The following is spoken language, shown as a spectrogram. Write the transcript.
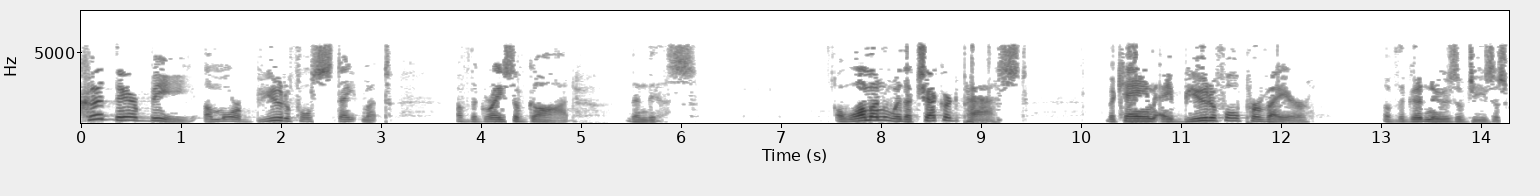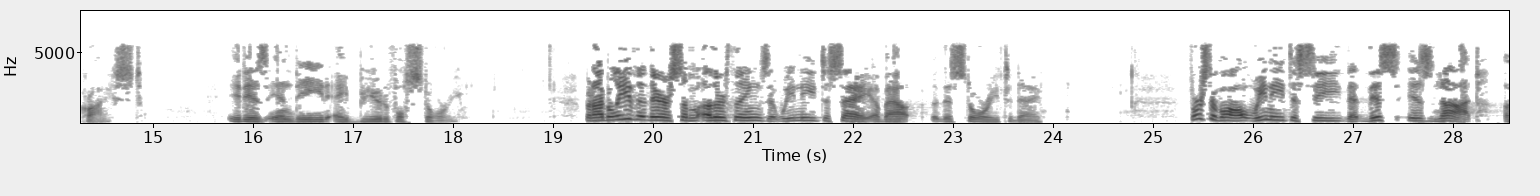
Could there be a more beautiful statement of the grace of God than this? A woman with a checkered past became a beautiful purveyor of the good news of Jesus Christ. It is indeed a beautiful story. But I believe that there are some other things that we need to say about this story today. First of all, we need to see that this is not a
